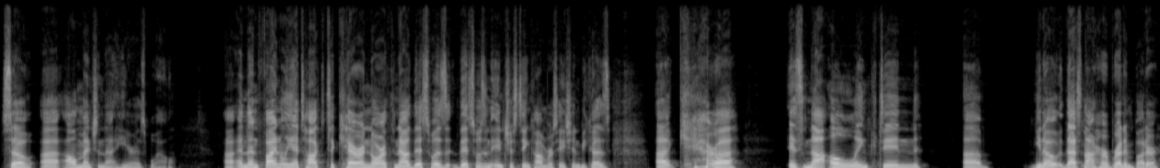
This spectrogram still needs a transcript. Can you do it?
So uh, I'll mention that here as well. Uh, and then finally, I talked to Kara North. Now this was this was an interesting conversation because Kara is not a LinkedIn. Uh, you know, that's not her bread and butter.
